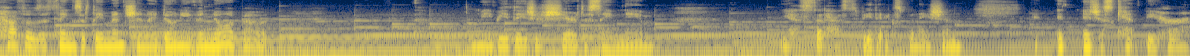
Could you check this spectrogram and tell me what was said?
Half of the things that they mention I don't even know about. Maybe they just share the same name. Yes, that has to be the explanation. It, it, it just can't be her.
